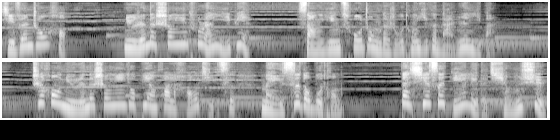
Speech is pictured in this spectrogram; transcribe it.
几分钟后。女人的声音突然一变，嗓音粗重的如同一个男人一般。之后，女人的声音又变化了好几次，每次都不同，但歇斯底里的情绪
